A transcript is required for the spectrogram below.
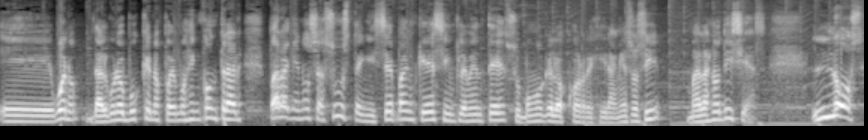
eh, bueno, de algunos bugs que nos podemos encontrar, para que no se asusten y sepan que simplemente supongo que los corregirán. Eso sí, malas noticias. Los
